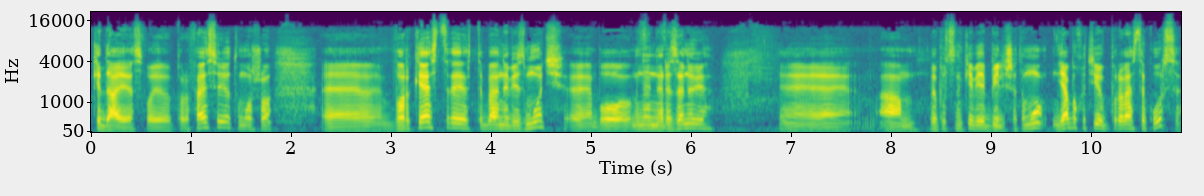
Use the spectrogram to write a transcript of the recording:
кидає свою професію, тому що е, в оркестрі тебе не візьмуть, е, бо вони не резинові. Е, а випускників є більше. Тому я би хотів провести курси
